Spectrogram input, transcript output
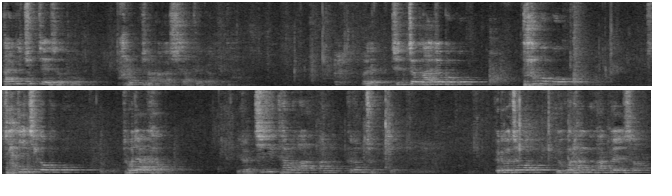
딸기 축제에서도 많은 변화가 시작될 겁니다. 우리 직접 만져보고 타보고 사진 찍어보고 조작하고 이런 디지털화하는 그런 축제. 그리고 저 육군 한국 학교에서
